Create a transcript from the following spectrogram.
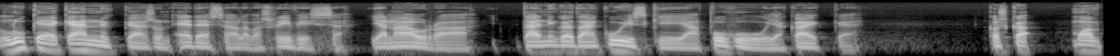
lukee kännykkää sun edessä olevassa rivissä ja nauraa. Tai niin jotain kuiskii ja puhuu ja kaikkea. Koska mua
